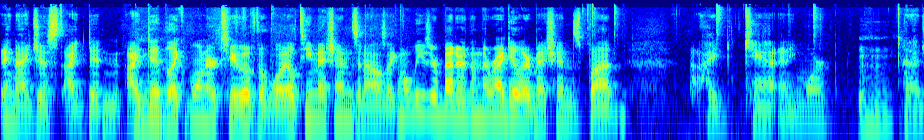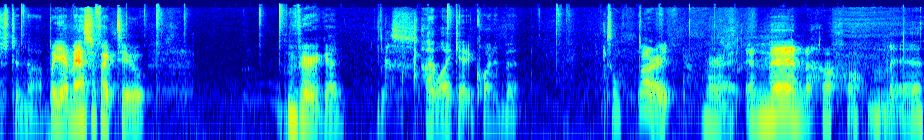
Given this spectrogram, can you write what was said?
and I just I didn't. I mm-hmm. did like one or two of the loyalty missions and I was like well these are better than the regular missions but I can't anymore. Mm-hmm. And I just did not. But yeah Mass Effect 2 very good. Yes. I like it quite a bit. So, all right. all right. And then oh man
